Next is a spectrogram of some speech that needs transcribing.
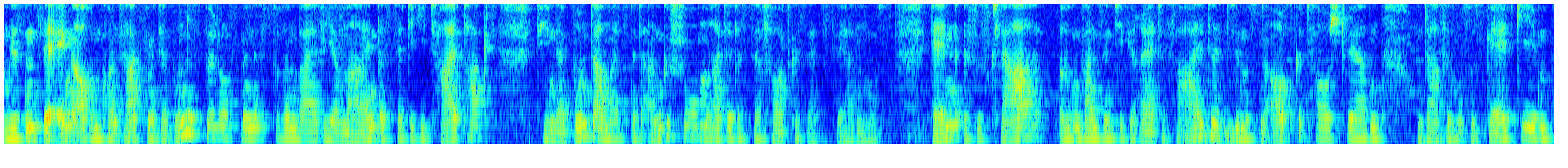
Und wir sind sehr eng auch im Kontakt mit der Bundesbildungsministerin, weil wir meinen, dass der Digitalpakt, den der Bund damals mit angeschoben hatte, dass der fortgesetzt werden muss. Denn es ist klar, irgendwann sind die Geräte veraltet, sie müssen ausgetauscht werden und dafür muss es Geld geben.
